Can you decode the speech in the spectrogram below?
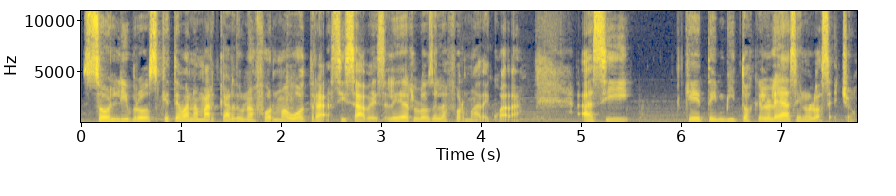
son libros que te van a marcar de una forma u otra si sabes leerlos de la forma adecuada. Así que te invito a que lo leas si no lo has hecho.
